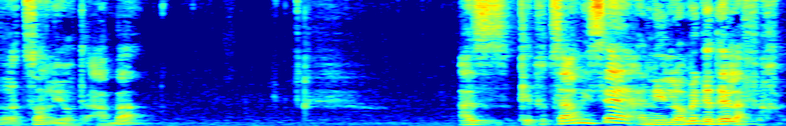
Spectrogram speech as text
רצון להיות אבא. אז כתוצאה מזה אני לא מגדל אף אחד.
